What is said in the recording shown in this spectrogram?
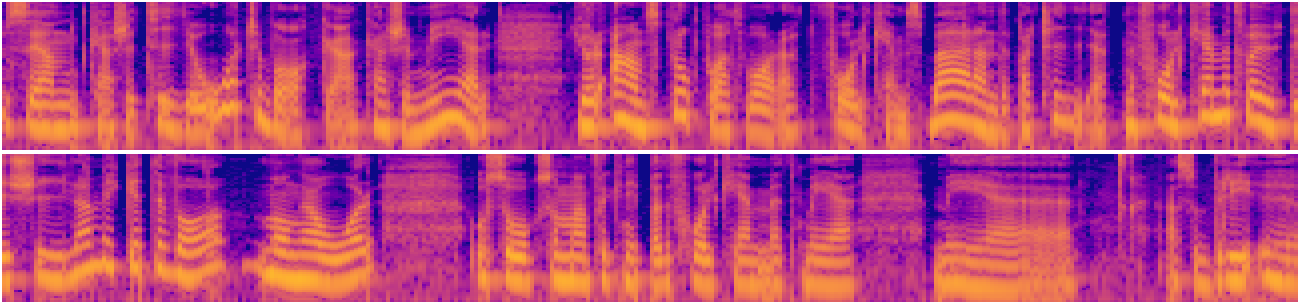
sen kanske tio år tillbaka, kanske mer, gör anspråk på att vara folkhemsbärande partiet. När folkhemmet var ute i kylan, vilket det var många år, och såg som man förknippade folkhemmet med, med Alltså eh,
